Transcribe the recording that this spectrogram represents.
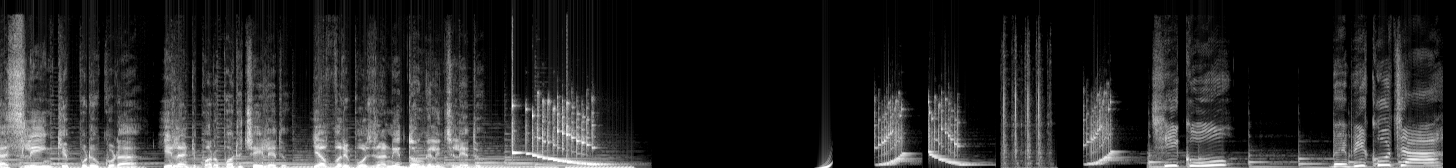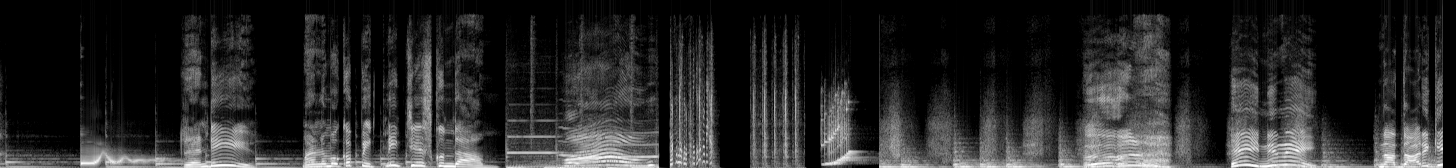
కస్లీ ఇంకెప్పుడూ కూడా ఇలాంటి పొరపాటు చేయలేదు. ఎవ్వరి భోజనాన్ని దొంగలించలేదు. చీకు బేబీ కూచా? రండి మనం ఒక పిక్నిక్ చేసుకుందాం. హే నా దారికి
